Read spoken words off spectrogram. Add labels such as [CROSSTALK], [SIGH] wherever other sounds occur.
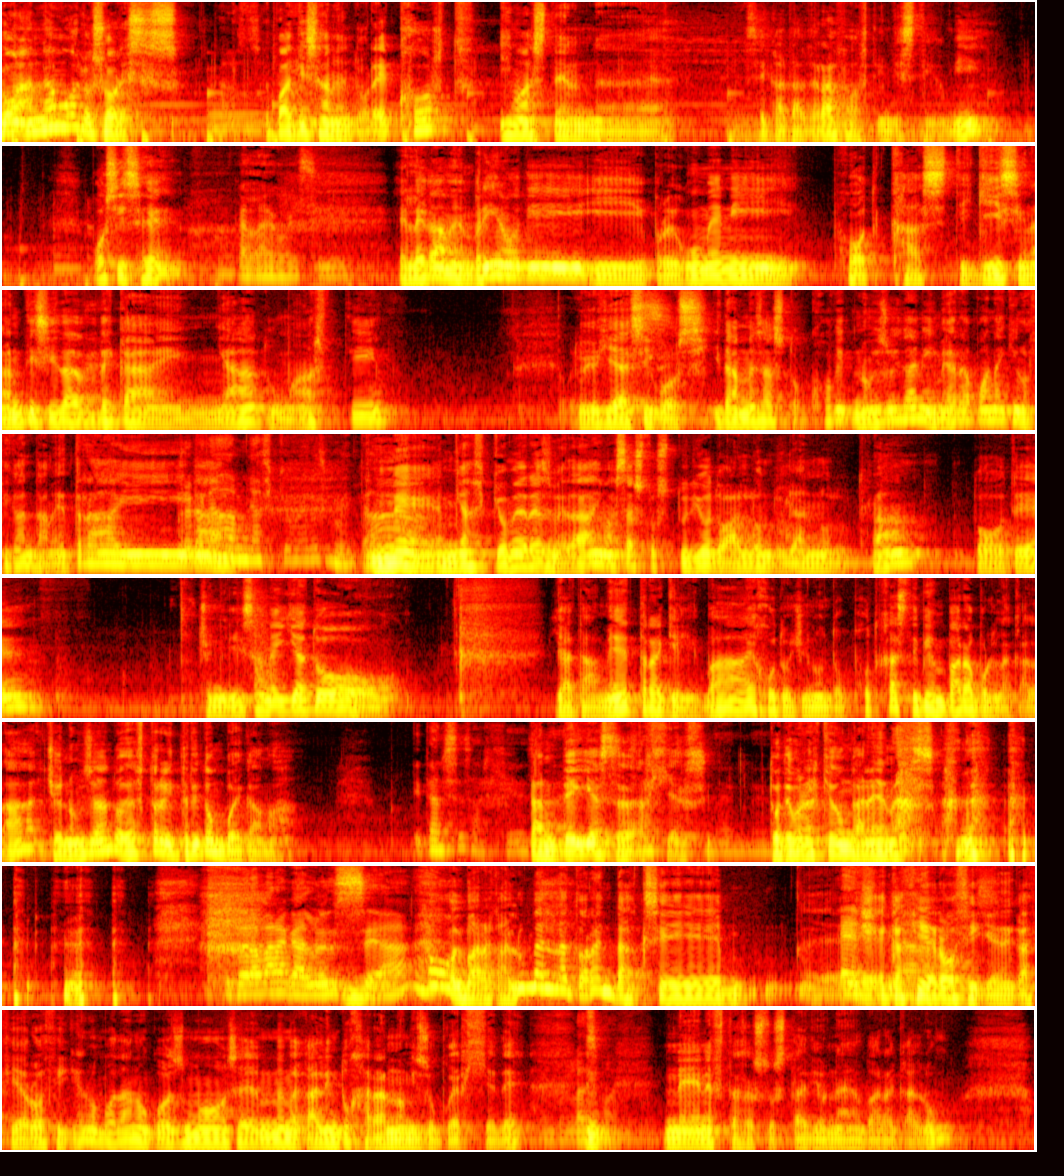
Λοιπόν, Άννα μου, καλώς όρισες. Πατήσαμε το ρέκορτ. Είμαστε ε, σε καταγράφω αυτή τη στιγμή. Πώς είσαι; Καλά, εγώ εσύ. Ε, λέγαμε πριν ότι η προηγούμενη podcastική συνάντηση ήταν 19 του Μάρτη του 2020. Ήταν μέσα στο COVID. Νομίζω ήταν η μέρα που ανακοινωθήκαν τα μέτρα. Ή Πρέπει ήταν... να ήταν μια-δυο μέρες μετά. Ναι, μιας δυο μέρες μετά είμαστε στο στούντιο το άλλο του Γιάννου του Τραν τότε και μιλήσαμε για το για τα μέτρα και λοιπά. Έχω το κοινό το podcast, πήγαινε πάρα πολύ καλά και νομίζω ήταν το δεύτερο ή τρίτο που έκανα. Ήταν στις αρχές. Ήταν ναι. τέλεια στις Στις αρχές. ναι, ναι. Τότε που δεν έρχονταν κανένας. [LAUGHS] Και τώρα παρακαλούσε, α. Όχι, παρακαλούμε, αλλά τώρα εντάξει. ε, ε, Έχει ε, καθιερώθηκε, ε, καθιερώθηκε. Οπότε ο κόσμος με μεγάλη του χαρά νομίζω που έρχεται. πολλά σημαντικό. Ναι, δεν έφτασα στο στάδιο να παρακαλούν.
